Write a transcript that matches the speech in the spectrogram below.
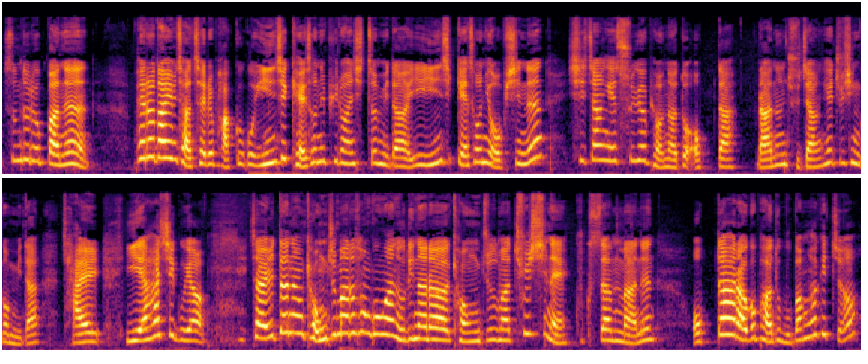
순돌이 오빠는 패러다임 자체를 바꾸고 인식 개선이 필요한 시점이다. 이 인식 개선이 없이는 시장의 수요 변화도 없다라는 주장해 주신 겁니다. 잘 이해하시고요. 자, 일단은 경주마로 성공한 우리나라 경주마 출신의 국산마는 없다라고 봐도 무방하겠죠?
